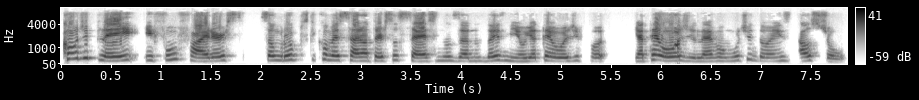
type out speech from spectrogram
Coldplay e Foo Fighters são grupos que começaram a ter sucesso nos anos 2000 e até hoje, e até hoje levam multidões aos shows.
